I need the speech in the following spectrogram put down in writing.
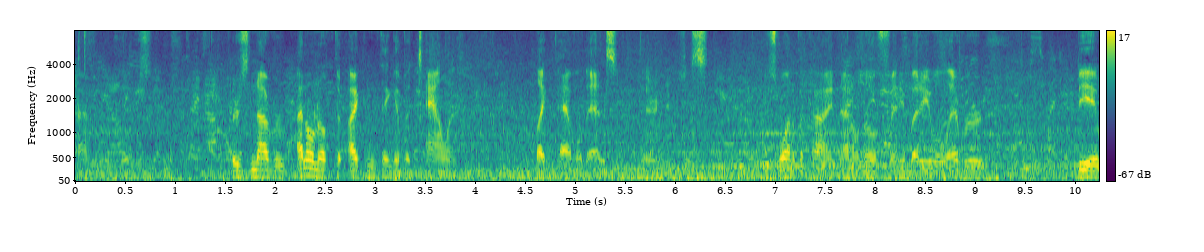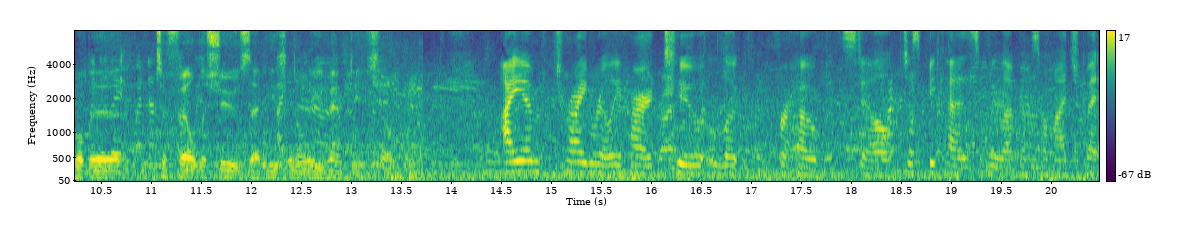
I mean, there's there's never I don't know if there, I can think of a talent like Pavel Datsyuk. They're just he's one of a kind. I don't know if anybody will ever be able to to fill the shoes that he's going to leave empty. So I am trying really hard to look for hope still, just because we love him so much. But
